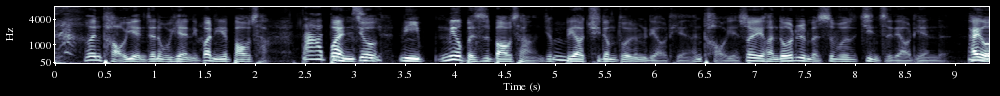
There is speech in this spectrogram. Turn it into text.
会很讨厌，真的不骗你。不然你就包场，不然你就你没有本事包场，就不要去那么多人那么聊天，很讨厌。所以很多日本师傅是禁止聊天的。还有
